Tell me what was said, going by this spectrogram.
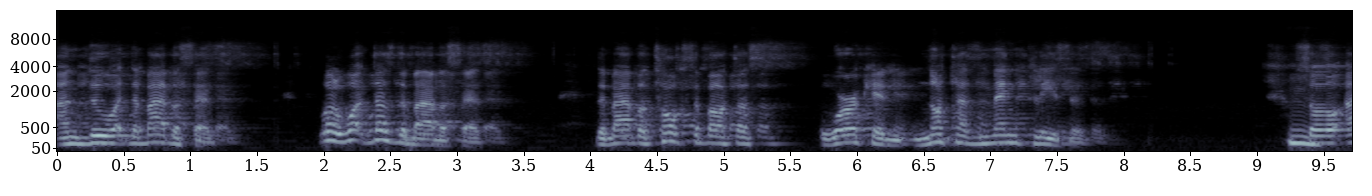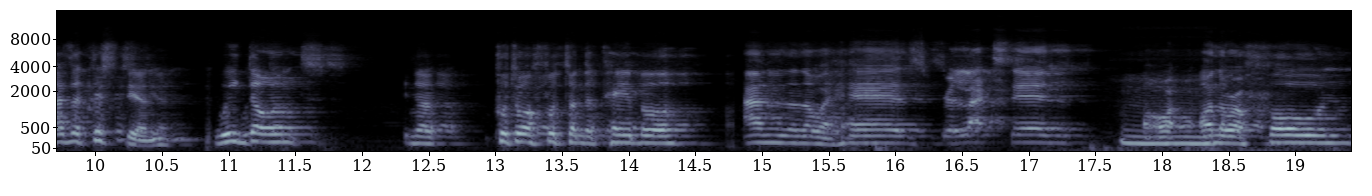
and do what the Bible says. Well, what does the Bible says? The Bible talks about us working not as men pleasers. Hmm. So as a Christian, we don't, you know, put our foot on the table, hands on our heads, relaxing, or Mm. on our phone,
